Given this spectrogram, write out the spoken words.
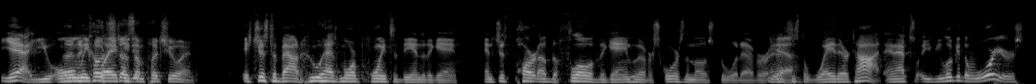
yeah, you only the coach play if you do- doesn't put you in It's just about who has more points at the end of the game. And it's just part of the flow of the game, whoever scores the most or whatever. And Yeah. it's just the way they're taught. And that's if you look at the Warriors,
